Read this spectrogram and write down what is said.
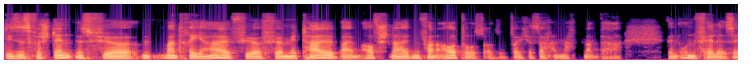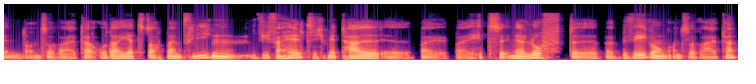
Dieses Verständnis für Material, für, für Metall beim Aufschneiden von Autos. Also solche Sachen macht man da, wenn Unfälle sind und so weiter. Oder jetzt auch beim Fliegen. Wie verhält sich Metall äh, bei, bei Hitze in der Luft, äh, bei Bewegung und so weiter.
